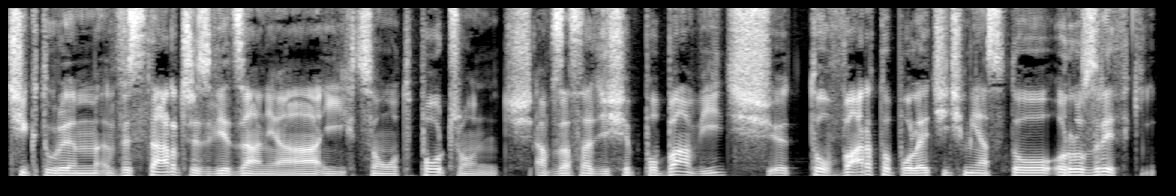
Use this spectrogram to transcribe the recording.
Ci, którym wystarczy zwiedzania i chcą odpocząć, a w zasadzie się pobawić, to warto polecić miasto rozrywki.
